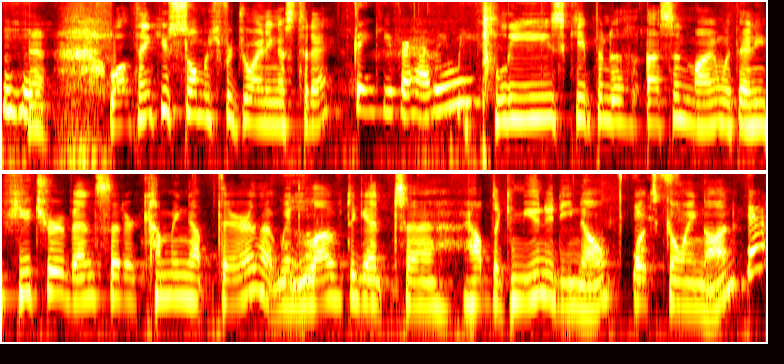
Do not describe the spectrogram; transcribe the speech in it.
That. Mm-hmm. Yeah. Well, thank you so much for joining us today. Thank you for having me. please keep in- us in mind with any future events that are coming up there that we'd love to get uh, help the community know what's Mm-hmm. Going on Yeah.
